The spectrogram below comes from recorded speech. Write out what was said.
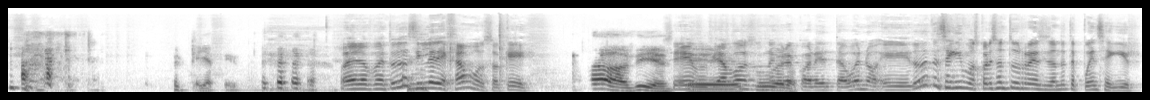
bueno, pues entonces así le dejamos, ¿o qué? Ah, sí, es. Sí, pues una bueno. 40. Bueno, eh, ¿dónde te seguimos? ¿Cuáles son tus redes y dónde te pueden seguir?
